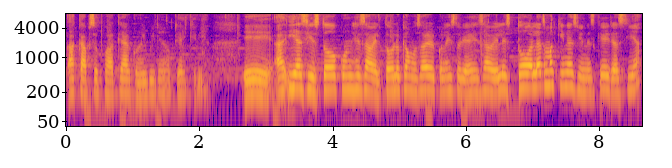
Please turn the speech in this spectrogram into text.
Acab se pueda quedar con el viñedo que él quería. Eh, y así es todo con Jezabel. Todo lo que vamos a ver con la historia de Jezabel es todas las maquinaciones que ella hacía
